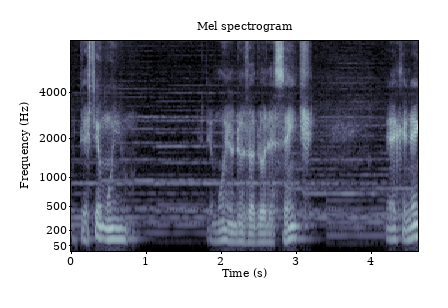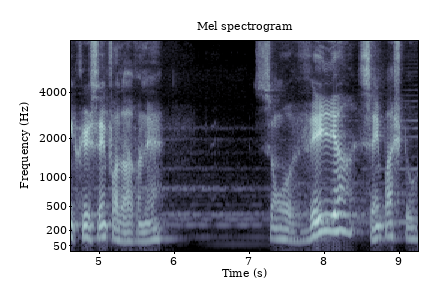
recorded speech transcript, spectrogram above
O testemunho, o testemunho dos adolescentes, é que nem Cristo sempre falava, né? São ovelha sem pastor.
